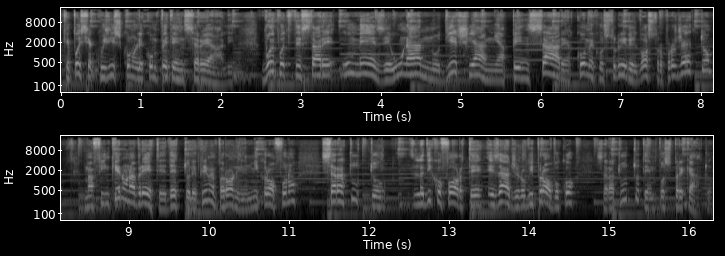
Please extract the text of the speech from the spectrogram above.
che poi si acquisiscono le competenze reali. Voi potete stare un mese, un anno, dieci anni a pensare a come costruire il vostro progetto, ma finché non avrete detto le prime parole nel microfono, sarà tutto, la dico forte, esagero, vi provoco, sarà tutto tempo sprecato,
